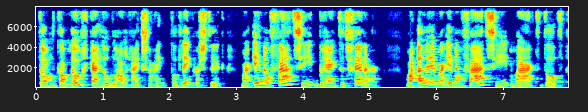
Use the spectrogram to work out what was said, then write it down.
Dan kan logica heel belangrijk zijn, dat linkerstuk. Maar innovatie brengt het verder. Maar alleen maar innovatie maakt dat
